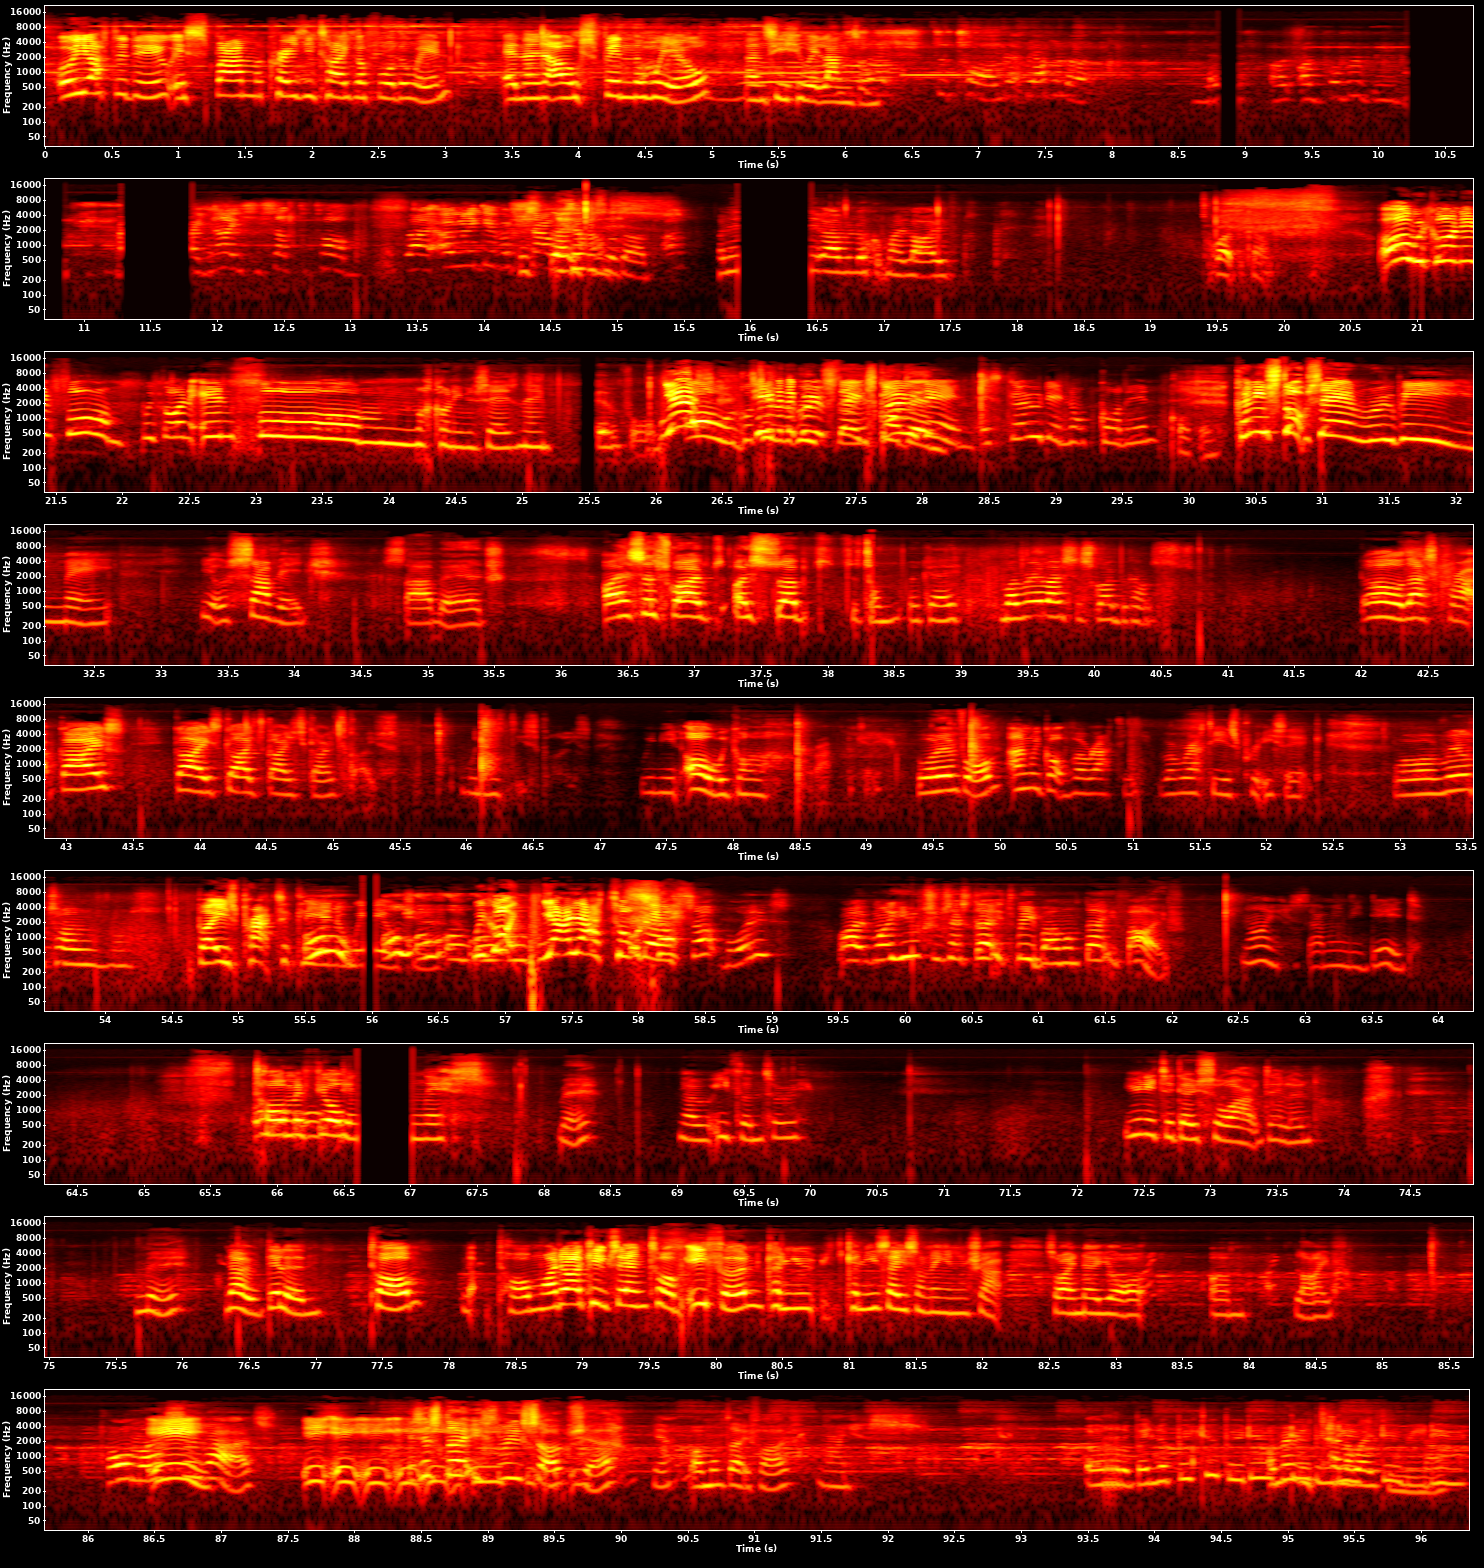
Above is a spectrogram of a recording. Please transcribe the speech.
All you have to do is spam a crazy tiger for the win, and then I'll spin the wheel and see who it lands on. To Tom. Let me have a look. I I'd probably. Right, nice. You sub to Tom. Right, I'm gonna give a Just shout out. Who is this? subs. I need to have a look at my live. Subscribe account. Oh, we got an inform. We got an inform. I can't even say his name. Inform. Yes, Oh, team of the group stage. Godin. Godin. It's Godin, not Godin. Godin. Can you stop saying Rubin, mate? You're savage. Savage. I subscribed. I subbed to Tom. Okay. My real life subscriber account's. Oh, that's crap, guys. Guys, guys, guys, guys, guys. We need these guys. We need. Oh, we got. Right, okay. Want inform? And we got Verratti. Verratti is pretty sick, Well, real time. but he's practically in a Oh, wheelchair. oh, oh, oh, we oh, got. oh. Yeah, yeah, totally. Shut up, boys. Right, my YouTube says 33, but I'm on 35. Nice. That means he did. Oh, Tom, oh, if you're this, Me? no, Ethan, sorry. You need to go sort out Dylan. Me? No, Dylan. Tom. No, Tom. Why do I keep saying Tom? Ethan, can you can you say something in the chat so I know you're um live? Oh, that's E. so bad. E E E E. Is this E, 33 E, E, subs, E. yeah? Yeah. I'm on 35. Nice. I'm only 10 away from you now.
